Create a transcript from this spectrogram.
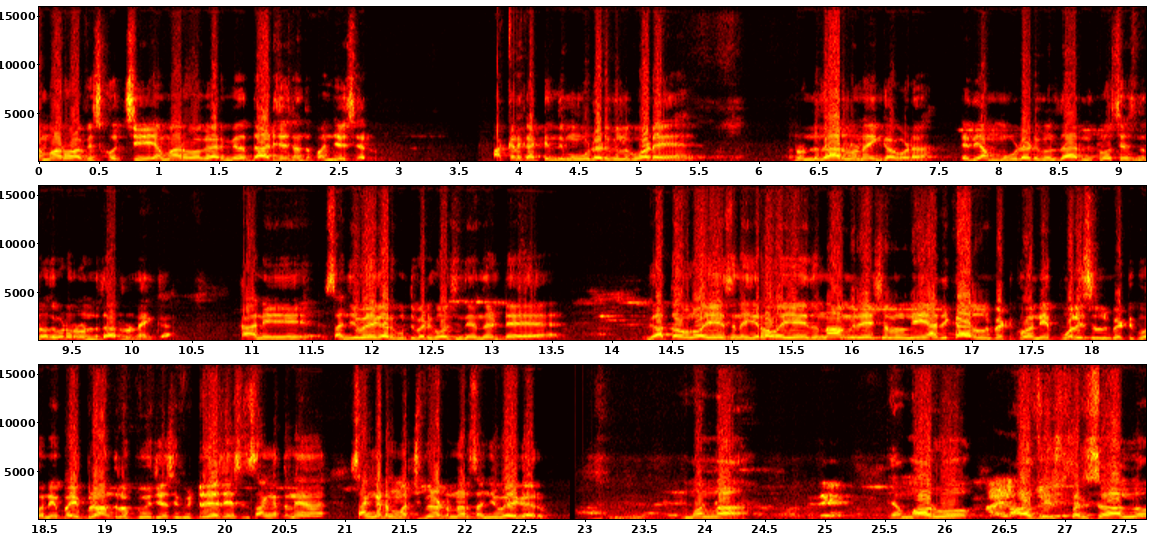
ఎంఆర్ఓ ఆఫీస్కి వచ్చి ఎంఆర్ఓ గారి మీద దాడి చేసినంత పని చేశారు. అక్కడ కట్టింది మూడు అడుగులు గోడే. రెండు దారులు ఉన్నాయి ఇంకా కూడా. ఇది ఆ మూడు అడుగుల దారిని క్లోజ్ చేసిన తర్వాత కూడా రెండు దారులు ఉన్నాయి ఇంకా. కానీ సంజీవయ్య గారు గుర్తుపెట్టుకోవాల్సింది ఏంటంటే గతంలో వేసిన ఇరవై ఐదు నామినేషన్లని అధికారులను పెట్టుకొని పోలీసులను పెట్టుకొని భయభ్రాంతులకు గురి చేసి విడ్డ్రా చేసిన సంఘటన సంఘటన మర్చిపోయినట్టున్నారు సంజీవయ్య గారు. మొన్న ఎంఆర్ఓ ఆఫీస్ పరిసరాల్లో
